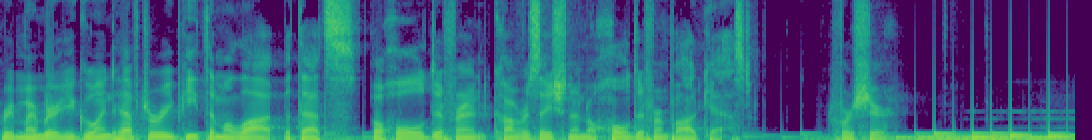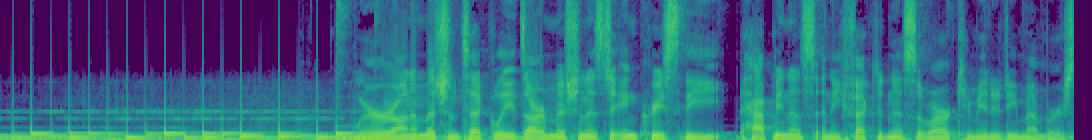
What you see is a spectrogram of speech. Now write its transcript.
Remember, you're going to have to repeat them a lot, but that's a whole different conversation and a whole different podcast, for sure. We're on a mission, Tech Leads. Our mission is to increase the happiness and effectiveness of our community members.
